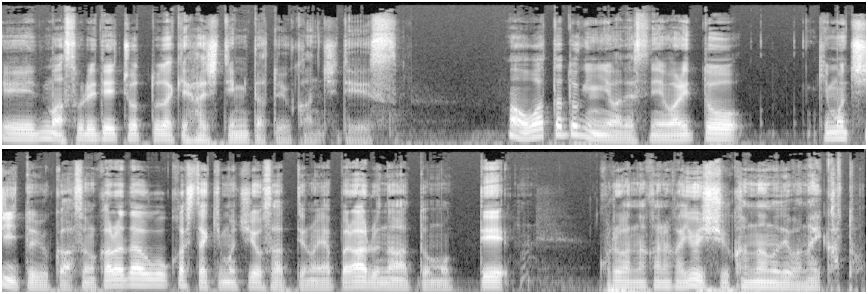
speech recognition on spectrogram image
えー、まあ、それでちょっとだけ走ってみたという感じです。まあ、終わった時にはですね、割と気持ちいいというか、その体を動かした気持ちよさっていうのはやっぱりあるなと思って、これはなかなか良い習慣なのではないかと、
